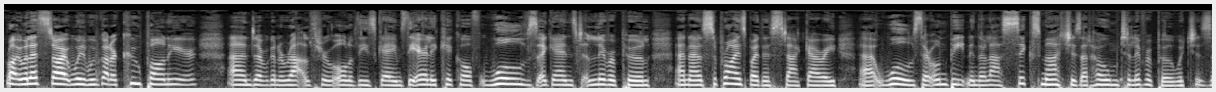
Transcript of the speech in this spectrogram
Right, well, let's start with we've got our coupon here, and we're going to rattle through all of these games. The early kickoff: Wolves against Liverpool. And I was surprised by this stat, Gary. Wolves they're unbeaten in their last six matches at home to Liverpool, which is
